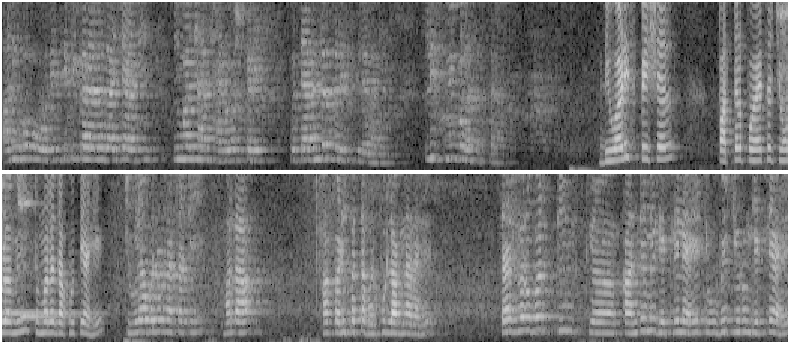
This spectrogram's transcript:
आणि हो रेसिपी करायला जायच्या आधी मी माझे हात हँडवॉश करेल व त्यानंतरच रेसिपीला लागेल. प्लीज तुम्ही पण असंच करा. दिवाळी स्पेशल पातळ पोह्याचा चिवडा मी तुम्हाला दाखवते आहे. चिवडा बनवण्यासाठी मला हा कढीपत्ता भरपूर लागणार आहे. त्याचबरोबर तीन कांदे मी घेतलेले आहे ते उभे चिरून घेतले आहे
